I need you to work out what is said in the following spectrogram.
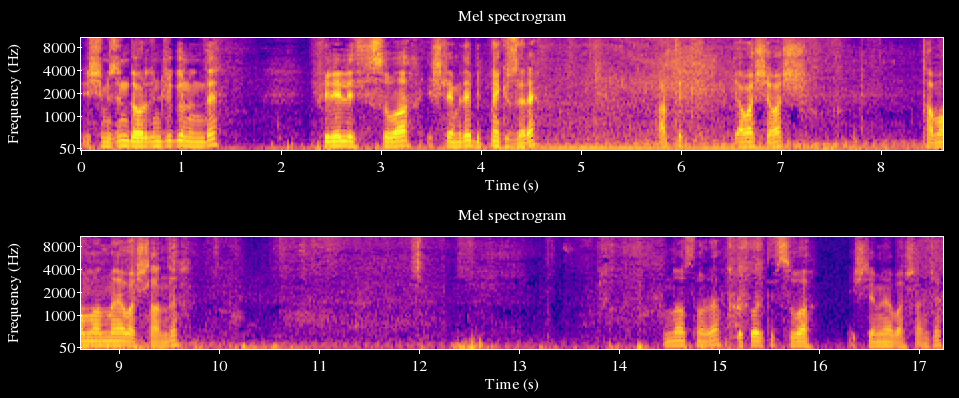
İşimizin dördüncü gününde fileli sıva işlemi de bitmek üzere. Artık yavaş yavaş tamamlanmaya başlandı. Bundan sonra dekoratif sıva işlemine başlanacak.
